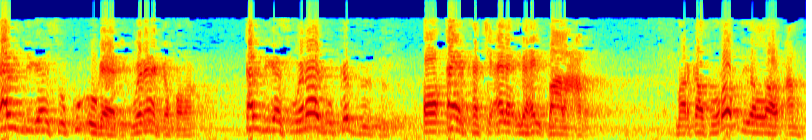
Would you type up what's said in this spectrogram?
qalbigaasuu ku ogaaday wanaagga badan. Qalbigaas wanaagu ka buuxo oo qayrka jecela ilaahay daalacday markaasuu radia allahu canhu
